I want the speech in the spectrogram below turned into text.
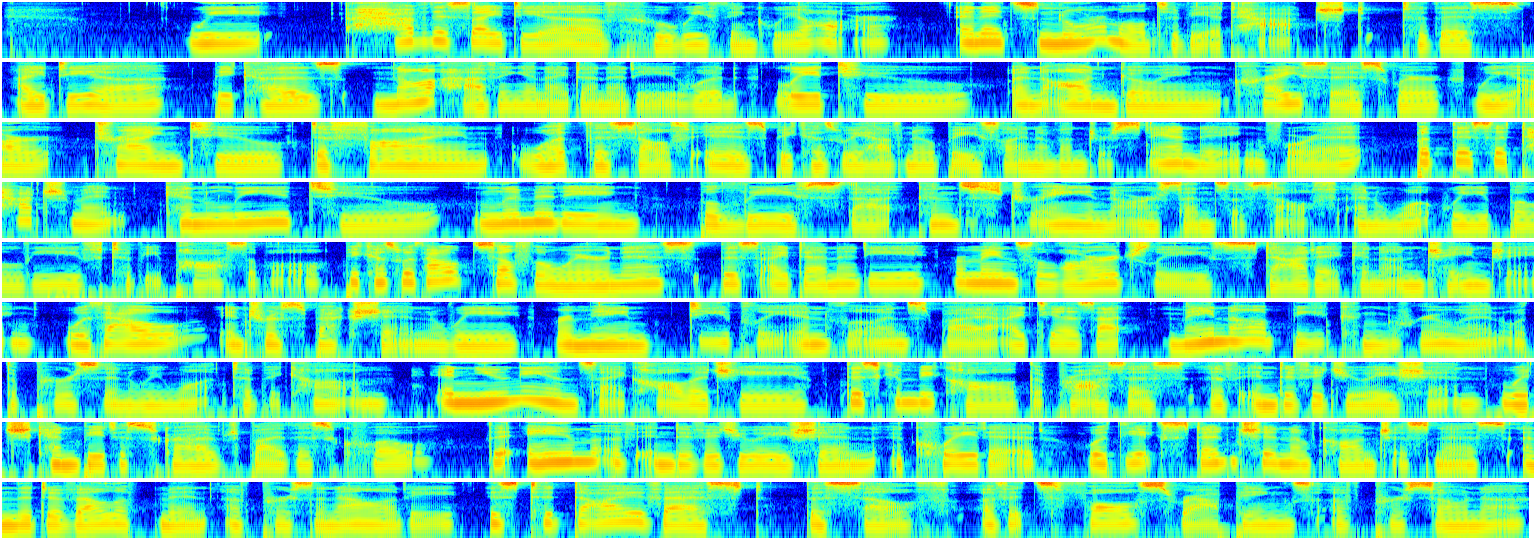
we have this idea of who we think we are. And it's normal to be attached to this idea because not having an identity would lead to an ongoing crisis where we are trying to define what the self is because we have no baseline of understanding for it. But this attachment can lead to limiting beliefs that constrain our sense of self and what we believe to be possible. Because without self awareness, this identity remains largely static and unchanging. Without introspection, we remain deeply influenced by ideas that may not be congruent with the person we want to become. In Jungian psychology, this can be called the process of individuation, which can be described by this quote the aim of individuation equated with the extension of consciousness and the development of personality is to divest the self of its false wrappings of persona,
